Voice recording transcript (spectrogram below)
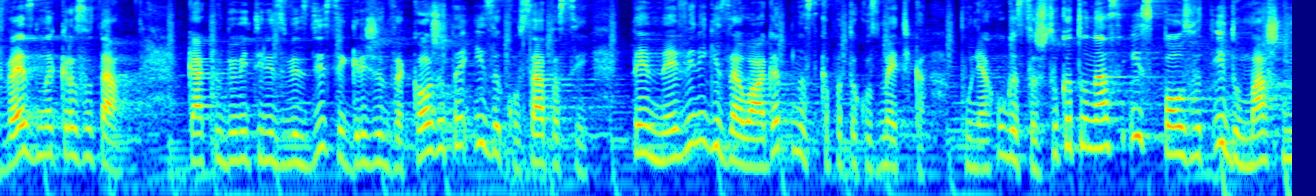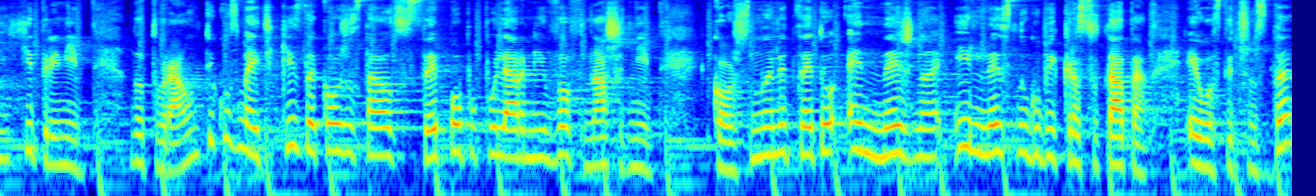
звездна красота. Как любимите ни звезди се грижат за кожата и за косата си. Те не винаги залагат на скъпата козметика. Понякога също като нас използват и домашни хитрини. Натуралните козметики за кожа стават все по-популярни в наши дни. Кожата на лицето е нежна и лесно губи красотата, еластичността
